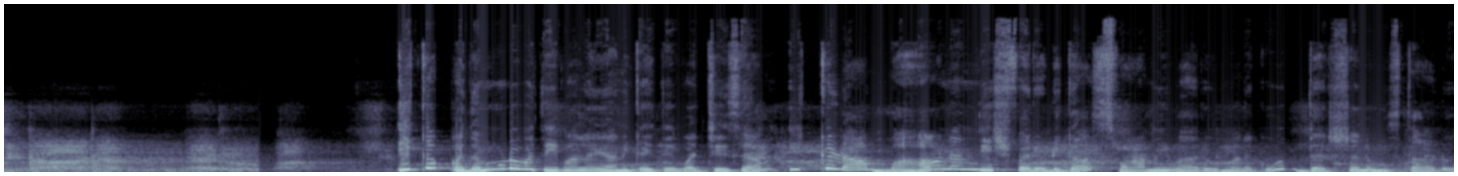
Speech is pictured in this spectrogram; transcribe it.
चिदानन्दरूपा ఇక పదమూడవ దేవాలయానికైతే వచ్చేసాం ఇక్కడ మహానందీశ్వరుడిగా స్వామివారు మనకు దర్శనమిస్తాడు.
